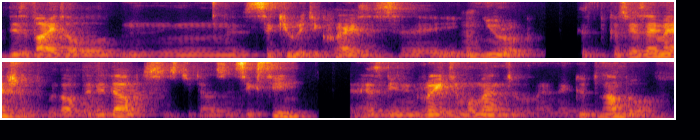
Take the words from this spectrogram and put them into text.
this vital um, security crisis uh, in mm-hmm. Europe. Because as I mentioned, without any doubt, since 2016, there has been a greater momentum and a good number of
